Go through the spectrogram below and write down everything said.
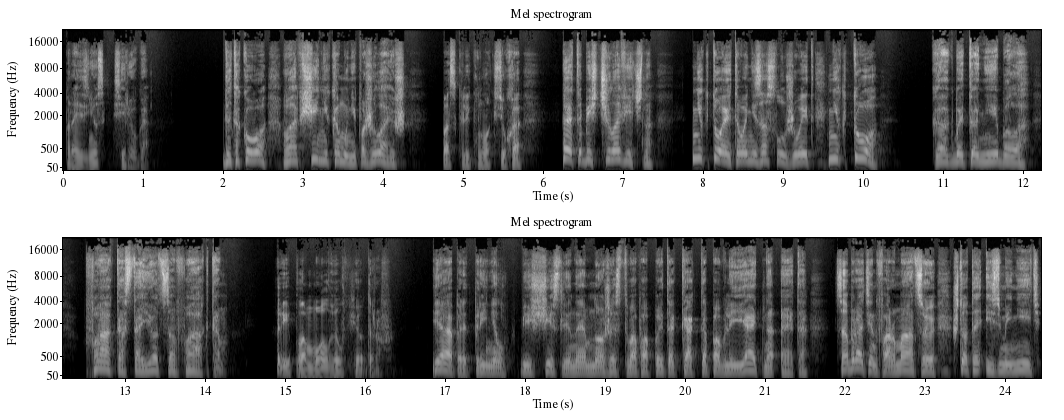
произнес Серега. Да такого вообще никому не пожелаешь, воскликнула Ксюха. Это бесчеловечно. Никто этого не заслуживает, никто. Как бы то ни было, факт остается фактом, хрипло молвил Федоров. Я предпринял бесчисленное множество попыток как-то повлиять на это, собрать информацию, что-то изменить,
